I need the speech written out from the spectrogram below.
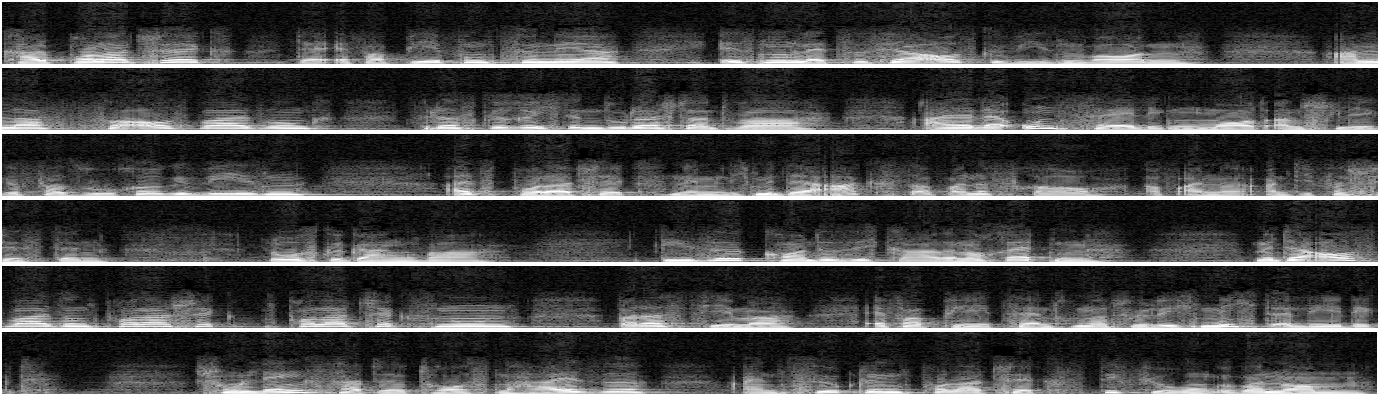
Karl Polacek der FAP-Funktionär, ist nun letztes Jahr ausgewiesen worden. Anlass zur Ausweisung für das Gericht in Duderstadt war einer der unzähligen Mordanschlägeversuche gewesen, als Polacek nämlich mit der Axt auf eine Frau, auf eine Antifaschistin, losgegangen war. Diese konnte sich gerade noch retten. Mit der Ausweisung Polacek, Polaceks nun war das Thema FAP-Zentrum natürlich nicht erledigt. Schon längst hatte Thorsten Heise ein Zögling Polaceks, die Führung übernommen.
